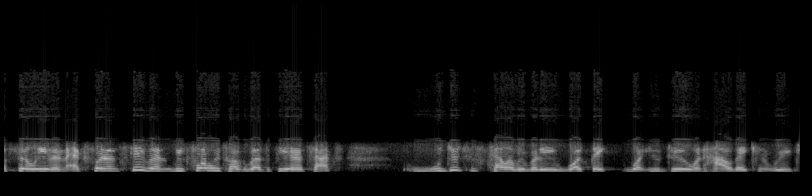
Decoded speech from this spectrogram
affiliate and expert. And Stephen, before we talk about the theater tax, would you just tell everybody what they what you do and how they can reach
